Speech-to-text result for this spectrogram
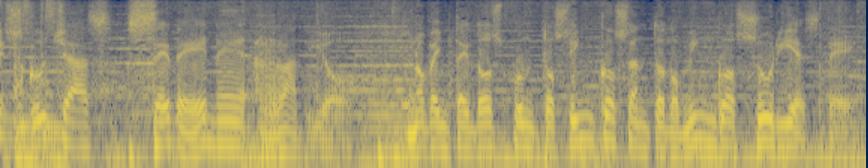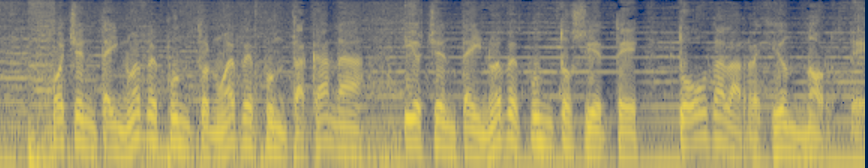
Escuchas CDN Radio, 92.5 Santo Domingo Sur y Este, 89.9 Punta Cana y 89.7 toda la región norte.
